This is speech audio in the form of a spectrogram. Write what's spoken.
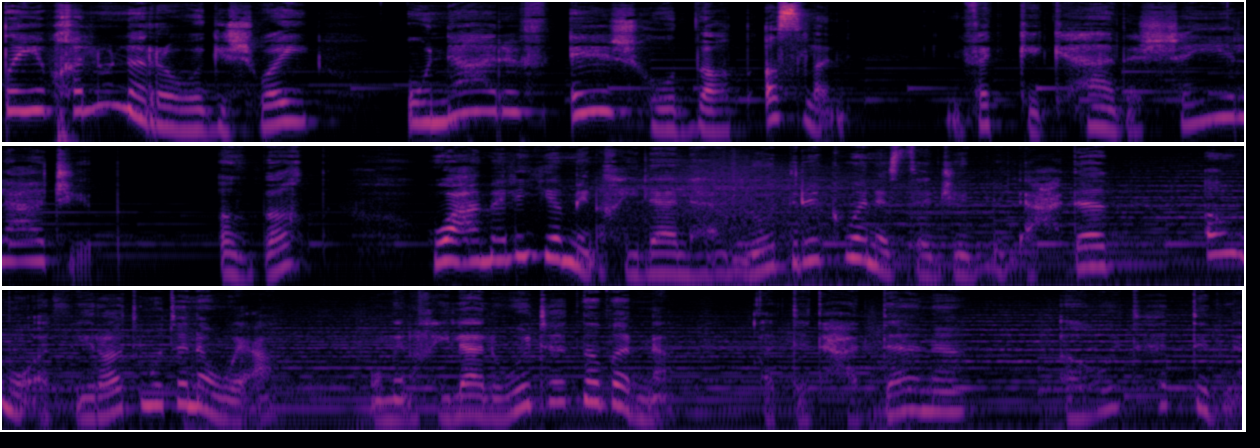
طيب خلونا نروق شوي ونعرف إيش هو الضغط أصلا. نفكك هذا الشيء العجيب. الضغط هو عملية من خلالها ندرك ونستجيب للأحداث أو مؤثرات متنوعة ومن خلال وجهة نظرنا قد تتحدانا أو تهددنا.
